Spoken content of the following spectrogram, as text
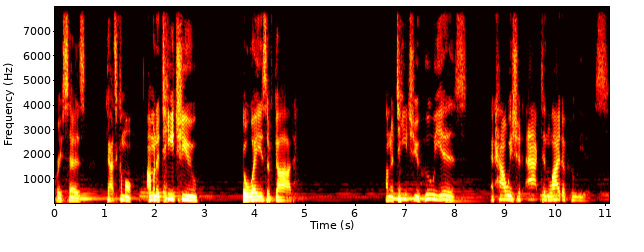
Where he says, Guys, come on. I'm going to teach you the ways of God. I'm going to teach you who He is and how we should act in light of who He is.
